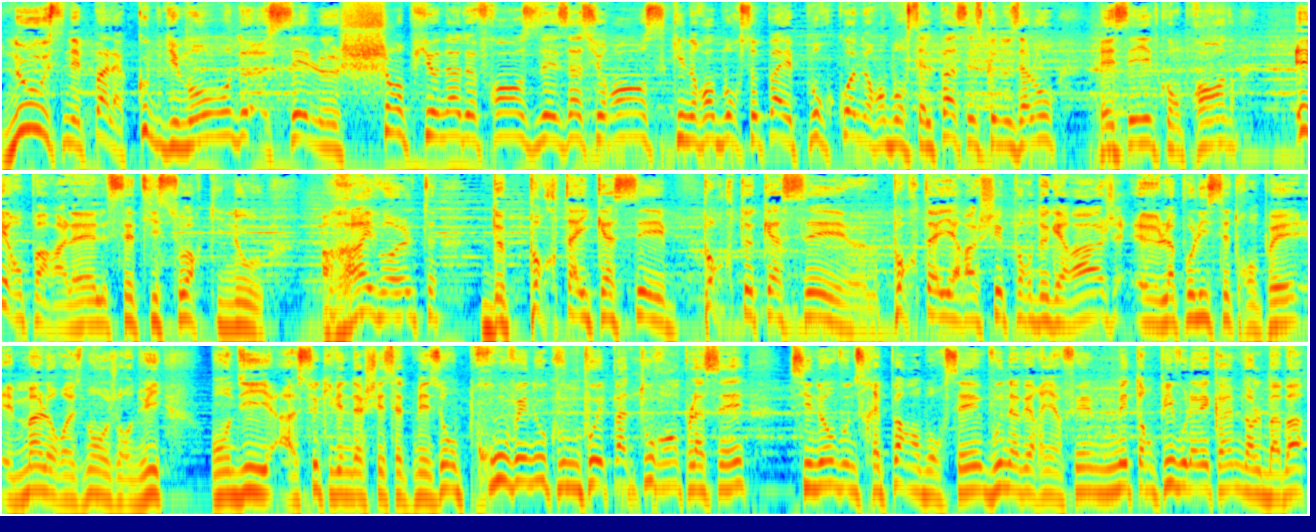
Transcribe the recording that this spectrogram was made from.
Nous, ce n'est pas la Coupe du Monde, c'est le championnat de France des assurances qui ne rembourse pas. Et pourquoi ne rembourse-t-elle pas? C'est ce que nous allons essayer de comprendre. Et en parallèle, cette histoire qui nous révolte de portail cassé, porte cassée, euh, portail arraché, porte de garage. Euh, la police s'est trompée et malheureusement aujourd'hui, on dit à ceux qui viennent d'acheter cette maison, prouvez-nous que vous ne pouvez pas tout remplacer, sinon vous ne serez pas remboursé, vous n'avez rien fait, mais tant pis, vous l'avez quand même dans le baba.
